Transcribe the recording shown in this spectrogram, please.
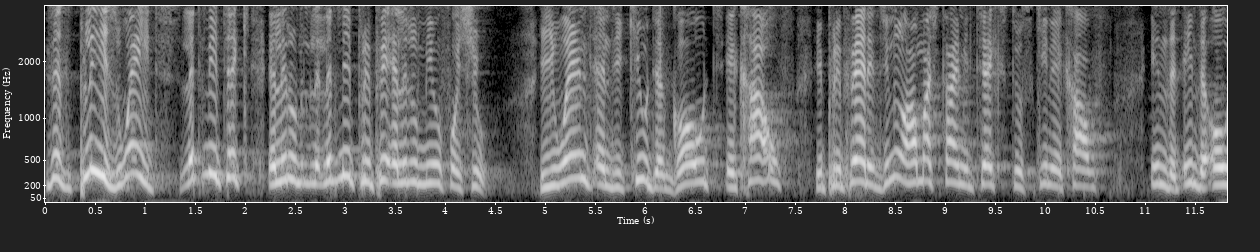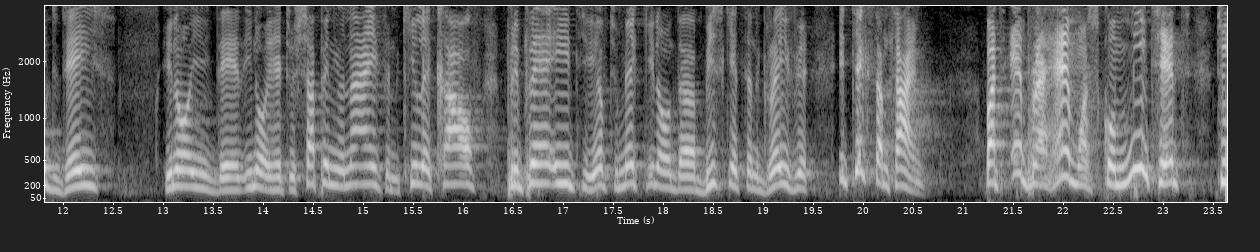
He says, Please wait. Let me take a little, let me prepare a little meal for you. He went and he killed a goat, a calf. He prepared it. Do you know how much time it takes to skin a calf in the, in the old days? You know, you, they, you know, you had to sharpen your knife and kill a calf, prepare it. You have to make, you know, the biscuits and gravy. It takes some time. But Abraham was committed to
